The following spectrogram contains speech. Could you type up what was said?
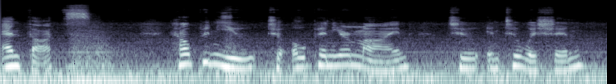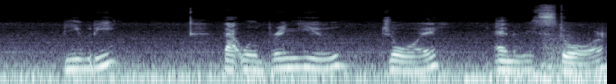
and thoughts, helping you to open your mind to intuition, beauty that will bring you joy and restore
